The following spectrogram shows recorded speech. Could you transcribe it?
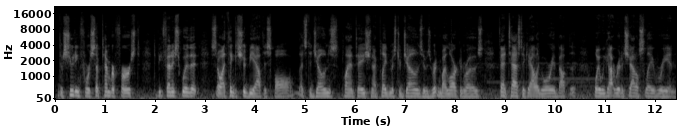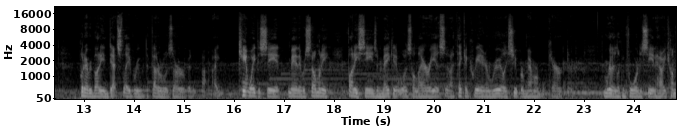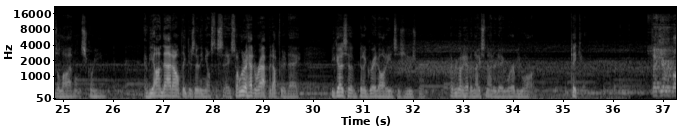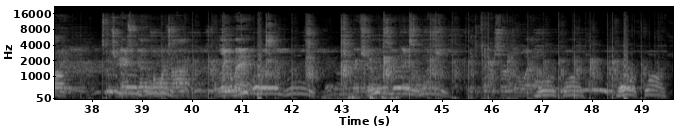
they're shooting for September 1st to be finished with it. So I think it should be out this fall. That's the Jones Plantation. I played Mr. Jones. It was written by Larken Rose. Fantastic allegory about the way we got rid of chattel slavery and put everybody in debt slavery with the Federal Reserve. And I, I can't wait to see it. Man, there were so many funny scenes, and making it was hilarious. And I think it created a really super memorable character. I'm really looking forward to seeing how he comes alive on the screen. And beyond that, I don't think there's anything else to say. So I'm going to head and wrap it up for today. You guys have been a great audience as usual. Everybody have a nice night or day wherever you are. Take care. Thank you, everybody. Let's put your hands together one more time for Legal Man. Great show. Thanks so much. I get to tip your servers on the way out. More quash. More quash.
